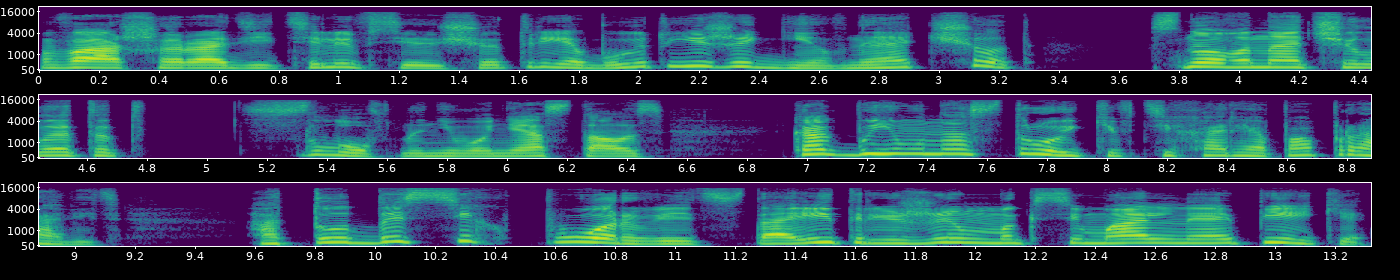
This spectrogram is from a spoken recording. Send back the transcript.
Ваши родители все еще требуют ежедневный отчет. Снова начал этот... Слов на него не осталось. Как бы ему настройки втихаря поправить? А то до сих пор ведь стоит режим максимальной опеки,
